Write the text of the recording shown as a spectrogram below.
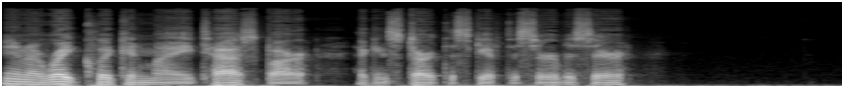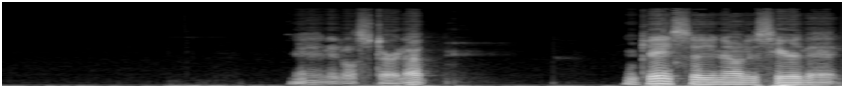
And I right click in my taskbar, I can start the Skifta service there. And it'll start up. Okay, so you notice here that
